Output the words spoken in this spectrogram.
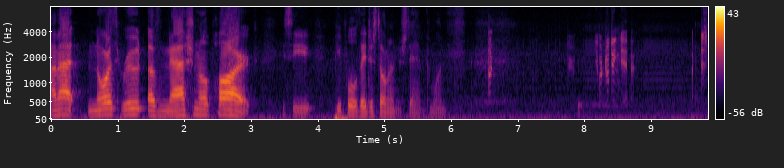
I'm at North Route of National Park. You see, people they just don't understand. Come on. What you're doing there? At this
